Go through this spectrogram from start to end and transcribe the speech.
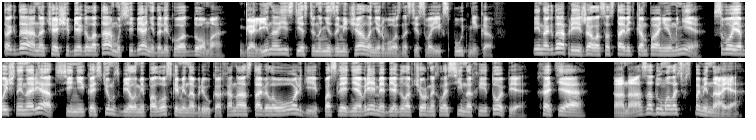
Тогда она чаще бегала там, у себя, недалеко от дома. Галина, естественно, не замечала нервозности своих спутников. Иногда приезжала составить компанию мне. Свой обычный наряд, синий костюм с белыми полосками на брюках, она оставила у Ольги и в последнее время бегала в черных лосинах и топе. Хотя... Она задумалась, вспоминая.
